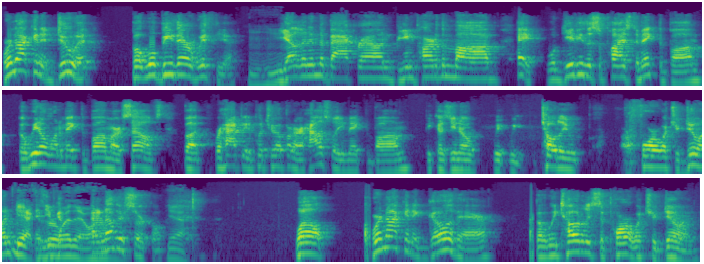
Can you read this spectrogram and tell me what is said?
We're not going to do it, but we'll be there with you, mm-hmm. yelling in the background, being part of the mob. Hey, we'll give you the supplies to make the bomb, but we don't want to make the bomb ourselves. But we're happy to put you up in our house while you make the bomb because you know we, we totally are for what you're doing. Yeah, 'cause And you've we're got- with it, got 100%. another circle. Yeah. Well, we're not going to go there, but we totally support what you're doing.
